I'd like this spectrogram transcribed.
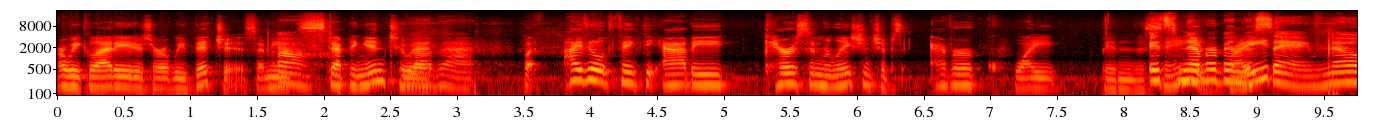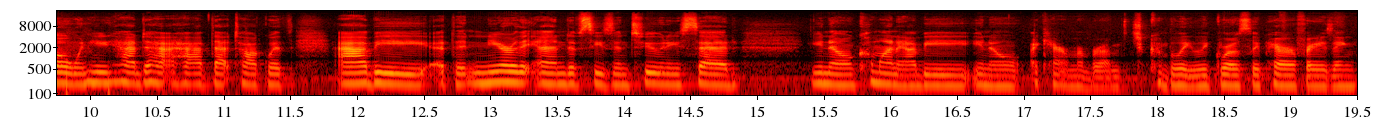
Are We Gladiators or Are We Bitches? I mean, Oh, stepping into love it. that. But I don't think the Abby Harrison relationship's ever quite been the same. It's never been the same. No, when he had to ha- have that talk with Abby at the near the end of season two, and he said, "You know, come on, Abby. You know, I can't remember. I'm completely grossly paraphrasing.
